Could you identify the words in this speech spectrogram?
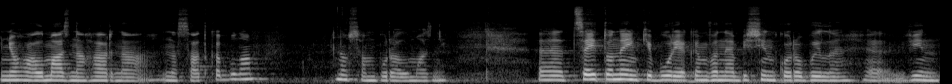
У нього алмазна гарна насадка була. Ну, сам бур алмазний. Е, Цей тоненький бур, яким вони абісінку робили, е, він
